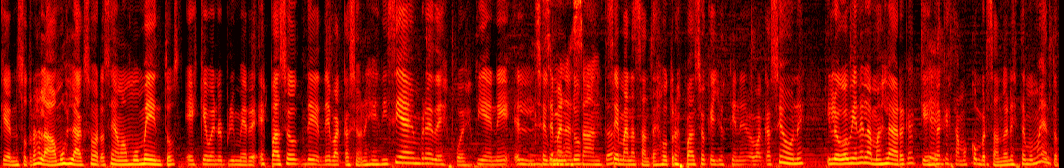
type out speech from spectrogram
que nosotros hablábamos laxos, ahora se llaman momentos, es que, bueno, el primer espacio de, vacaciones es diciembre, después viene el segundo. Semana Santa. Semana Santa es otro espacio que ellos tienen de vacaciones, y luego viene la más larga, que es la que estamos conversando en este momento.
